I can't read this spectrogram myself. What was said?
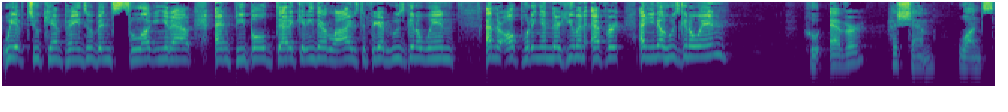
we have two campaigns who have been slugging it out and people dedicating their lives to figure out who's going to win. And they're all putting in their human effort. And you know who's going to win? Whoever Hashem wants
